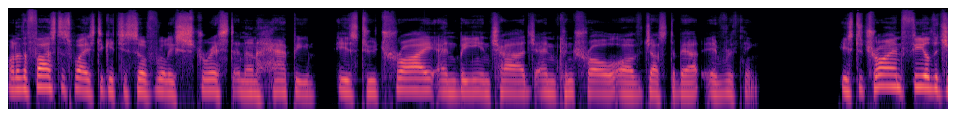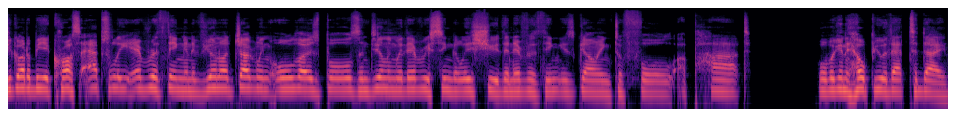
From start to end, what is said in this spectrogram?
One of the fastest ways to get yourself really stressed and unhappy is to try and be in charge and control of just about everything. Is to try and feel that you've got to be across absolutely everything, and if you're not juggling all those balls and dealing with every single issue, then everything is going to fall apart. Well, we're going to help you with that today.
